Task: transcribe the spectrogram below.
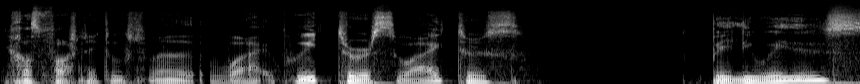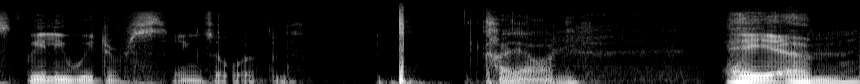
Ich kann es fast nicht aussprechen. Wi- Withers, Withers. Billy Withers? Willy Withers, irgend so etwas. Keine Ahnung. Hey, ähm,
